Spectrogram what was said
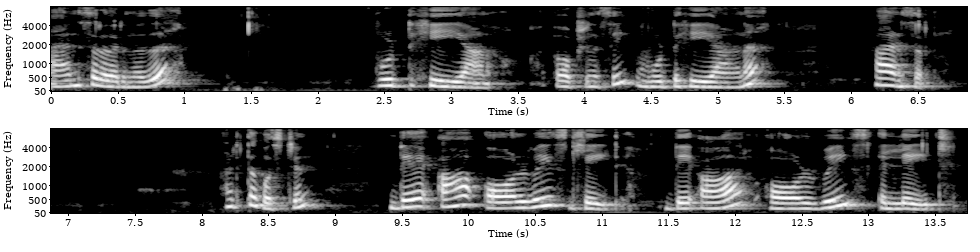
ആൻസർ വരുന്നത് വുഡ് ഹീ ആണ്. ഓപ്ഷൻ സി വുഡ് ഹീ ആണ് ആൻസർ അടുത്ത question they are always late they are always late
